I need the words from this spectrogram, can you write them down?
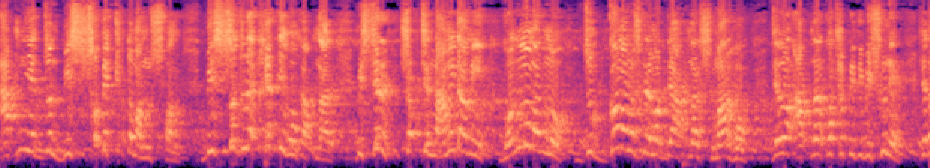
আপনি একজন বিশ্ববিখ্যাত মানুষ হন। বিশ্বজুড়ে খ্যাতি হোক আপনার, বিশ্বের সবচেয়ে নামি দামি গণ্যমান্য, যোগ্য মানুষদের মধ্যে আপনার সুমার হোক। যেন আপনার কথা পৃথিবী শুনে, যেন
